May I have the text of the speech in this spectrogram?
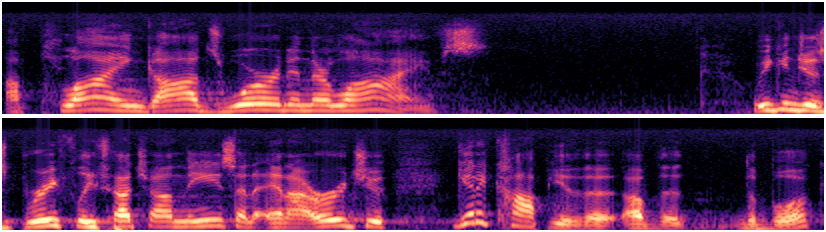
applying God's word in their lives. We can just briefly touch on these, and, and I urge you get a copy of, the, of the, the book.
